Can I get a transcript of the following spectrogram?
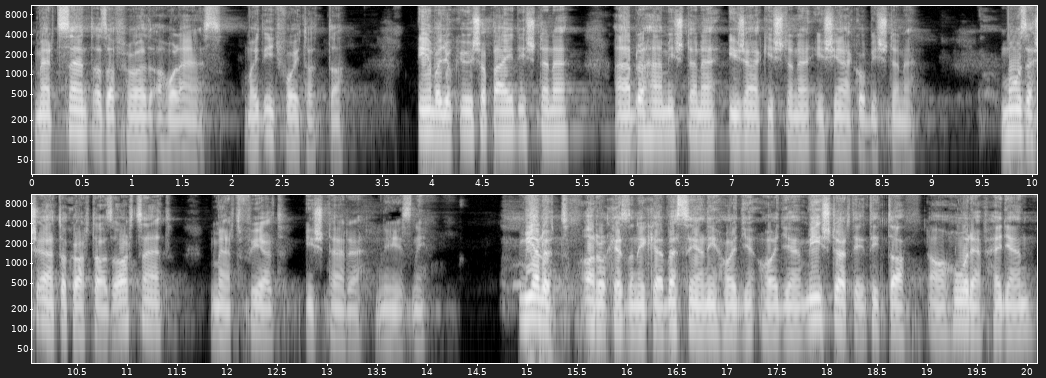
mert szent az a föld, ahol állsz. Majd így folytatta. Én vagyok ősapáid istene, Ábrahám istene, Izsák istene és Jákob istene. Mózes eltakarta az arcát, mert félt Istenre nézni. Mielőtt arról kezdenék el beszélni, hogy, hogy mi is történt itt a, a Hórep hegyen,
